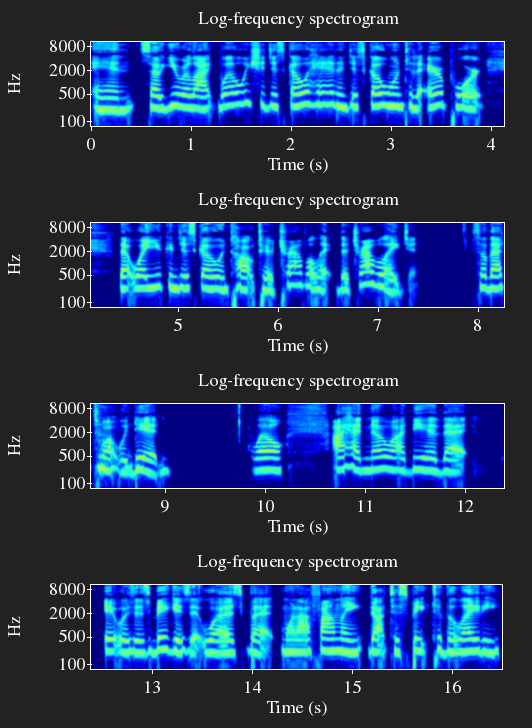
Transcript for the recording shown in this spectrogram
and so you were like, well, we should just go ahead and just go on to the airport. That way you can just go and talk to a travel the travel agent. So that's what we mm-hmm. did. Well, I had no idea that it was as big as it was. But when I finally got to speak to the lady,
